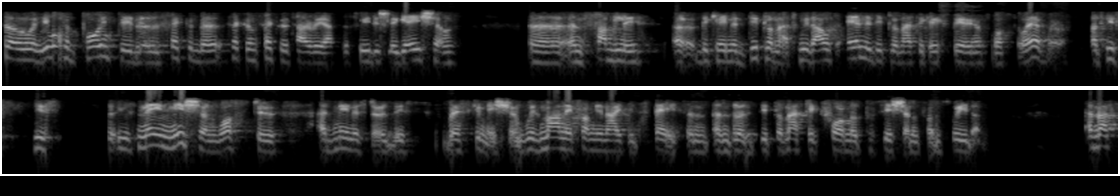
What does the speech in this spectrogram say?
So he was appointed uh, second, second secretary at the Swedish legation and suddenly uh, became a diplomat without any diplomatic experience whatsoever. But his, his, his main mission was to administer this rescue mission with money from the United States and, and the diplomatic formal position from Sweden. And that's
